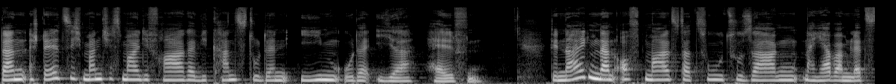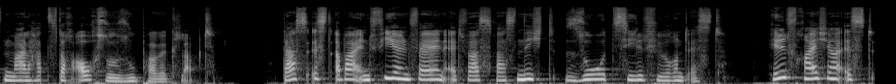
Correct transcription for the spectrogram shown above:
dann stellt sich manches Mal die Frage, wie kannst du denn ihm oder ihr helfen? Wir neigen dann oftmals dazu zu sagen, na ja, beim letzten Mal hat's doch auch so super geklappt. Das ist aber in vielen Fällen etwas, was nicht so zielführend ist. Hilfreicher ist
